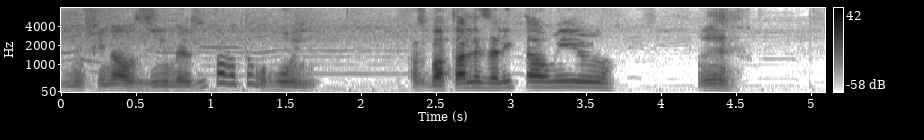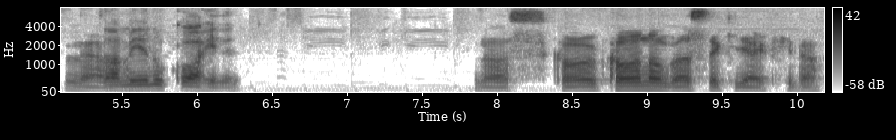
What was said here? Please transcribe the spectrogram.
no finalzinho mesmo, não tava tão ruim. As batalhas ali estavam meio. É, Não, tava meio no corre, né? nossa, como, como eu não gosto daquele arco final.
